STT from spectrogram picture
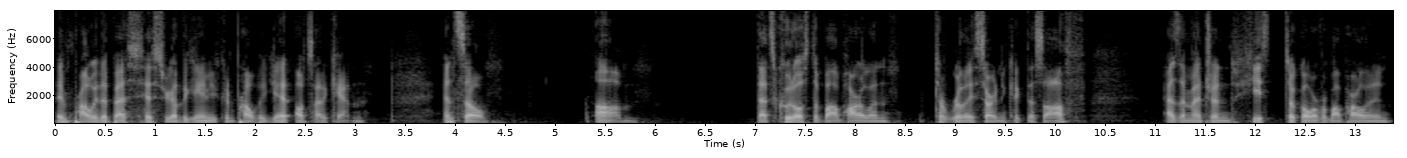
and probably the best history of the game you can probably get outside of Canton. And so, um, that's kudos to Bob Harlan to really starting to kick this off. As I mentioned, he took over for Bob Harlan in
